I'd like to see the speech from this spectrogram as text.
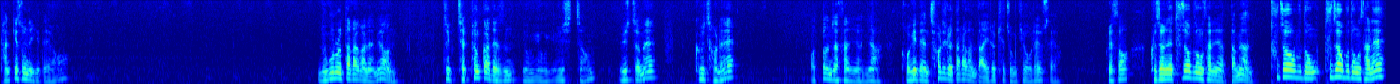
단기 손익이 돼요. 누구를 따라가냐면 즉 재평가된 여기 여기 이 시점 이 시점에 그 전에 어떤 자산이었냐 거기에 대한 처리를 따라간다 이렇게 좀 기억을 해주세요. 그래서 그 전에 투자 부동산이었다면 투자 부동 투자 부동산의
